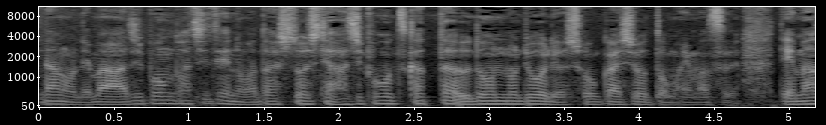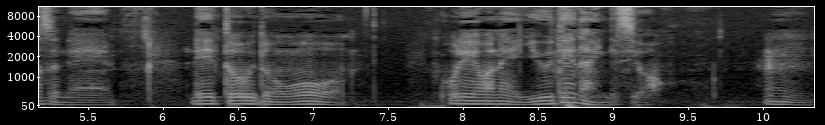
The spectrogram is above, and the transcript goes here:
なのでまあ味ポンガチ勢の私として味ポンを使ったうどんの料理を紹介しようと思いますでまずね冷凍うどんをこれはね、茹でないんですよ。うん。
